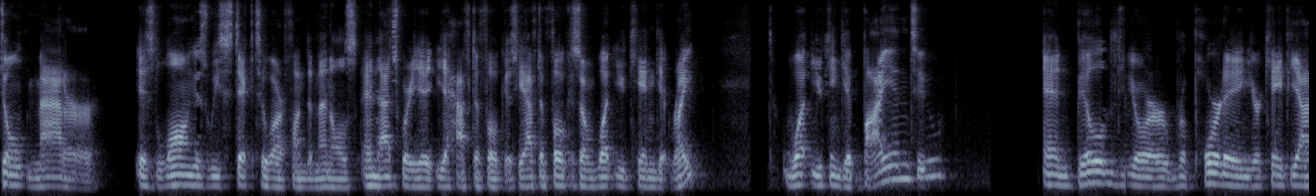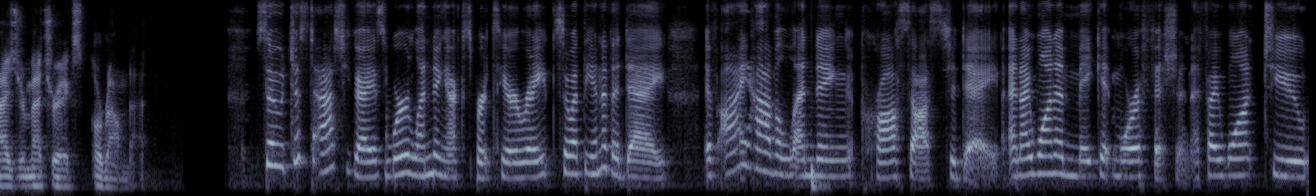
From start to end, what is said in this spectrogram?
don't matter as long as we stick to our fundamentals and that's where you, you have to focus you have to focus on what you can get right what you can get buy into and build your reporting your kpis your metrics around that so, just to ask you guys, we're lending experts here, right? So, at the end of the day, if I have a lending process today and I want to make it more efficient, if I want to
